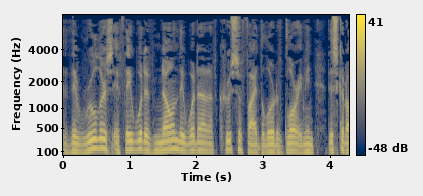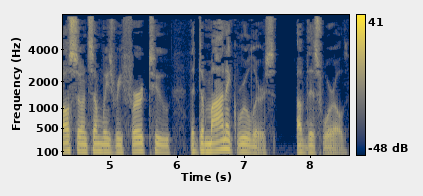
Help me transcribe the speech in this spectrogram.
the rulers, if they would have known, they would not have crucified the Lord of glory. I mean, this could also in some ways refer to the demonic rulers of this world.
